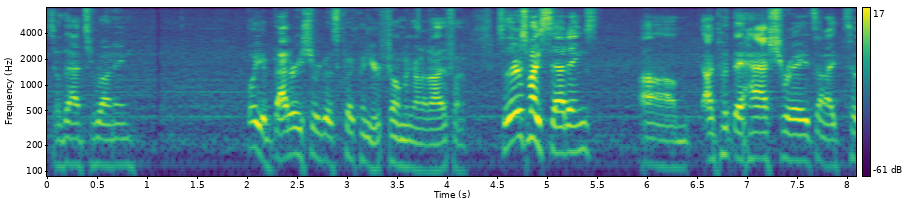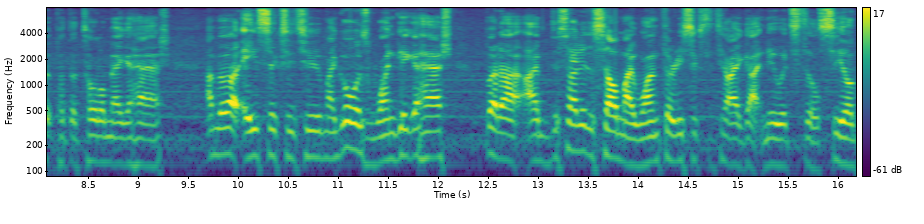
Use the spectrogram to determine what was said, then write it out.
So that's running. Boy, your battery sure goes quick when you're filming on an iPhone. So there's my settings. Um, I put the hash rates and I put the total mega hash. I'm about 862. My goal is 1 gigahash, but uh, I've decided to sell my 13060 Ti. I got new, it's still sealed.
